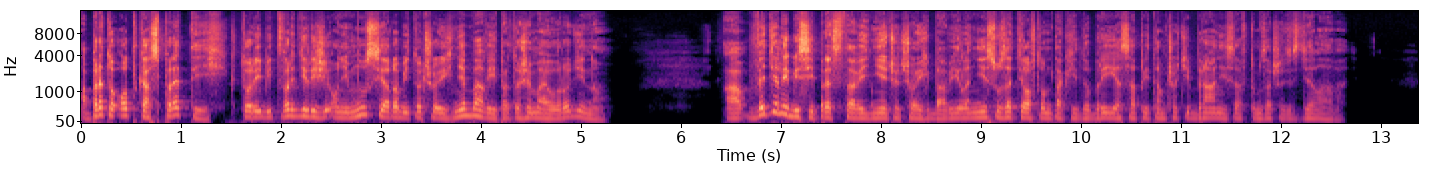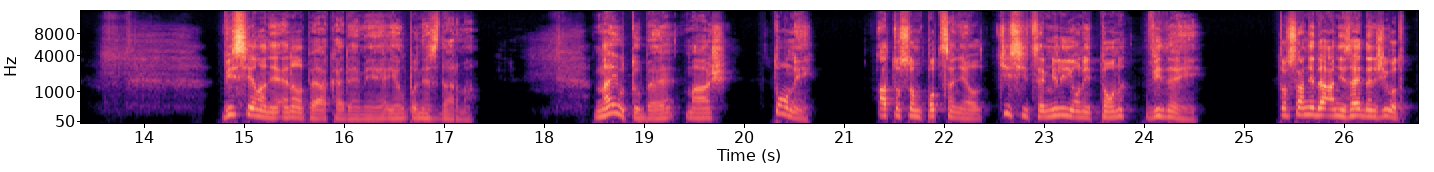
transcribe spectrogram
A preto odkaz pre tých, ktorí by tvrdili, že oni musia robiť to, čo ich nebaví, pretože majú rodinu. A vedeli by si predstaviť niečo, čo ich baví, len nie sú zatiaľ v tom takí dobrí. Ja sa pýtam, čo ti bráni sa v tom začať vzdelávať. Vysielanie NLP Akadémie je úplne zdarma. Na YouTube máš tony, a to som podcenil, tisíce, milióny tón videí. To sa nedá ani za jeden život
